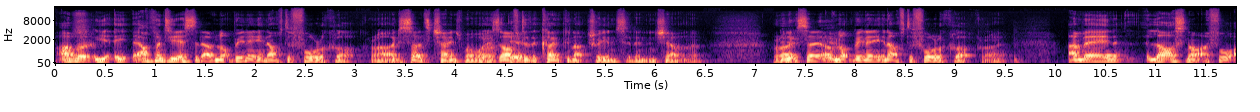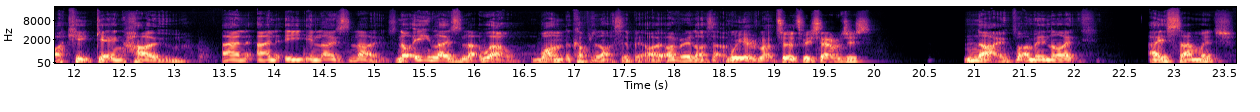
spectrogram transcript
I've, uh, up until yesterday, I've not been eating after four o'clock. Right, I decided to change my ways Right, after yeah. the coconut tree incident in Cheltenham. Right, Yeah, so yeah. I've not been eating after four o'clock. Right, and then last night I thought I keep getting home. And, and eating loads and loads. Not eating loads and loads. Well, one a couple of nights a bit. I, I realised that. What you having like two or three sandwiches? No, but I mean like a sandwich.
